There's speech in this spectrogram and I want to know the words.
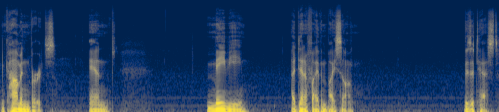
and common birds and maybe identify them by song there's a test.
